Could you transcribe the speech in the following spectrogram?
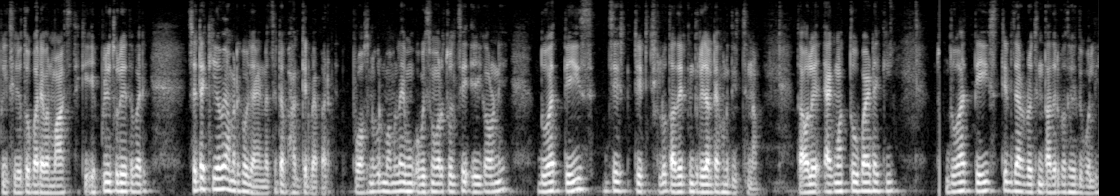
পেঁচিয়ে যেতেও পারে। আবার মার্চ থেকে এপ্রিল চলে যেতে পারে। সেটা কী হবে আমরা কেউ জানি না। সেটা ভাগ্যের ব্যাপার। প্রশ্নবল মামলা এবং ওবিসি মামলা চলছে এই কারণে। দু হাজার তেইশ যে স্টেট ছিল, তাদের কিন্তু রেজাল্ট এখনও দিচ্ছে না। তাহলে একমাত্র উপায়টা কি? দু হাজার তেইশ স্টেট যারা রয়েছেন, তাদের কথা যদি বলি,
